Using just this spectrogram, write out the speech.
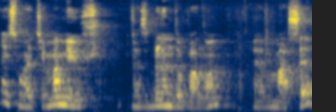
No i słuchajcie, mamy już zblendowaną e, masę.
